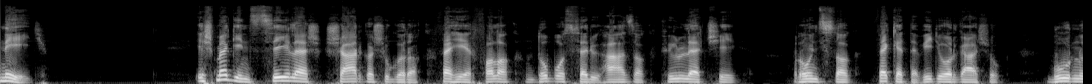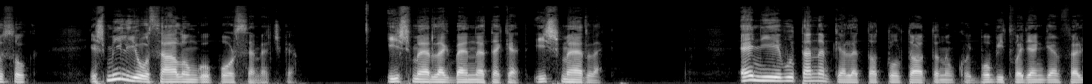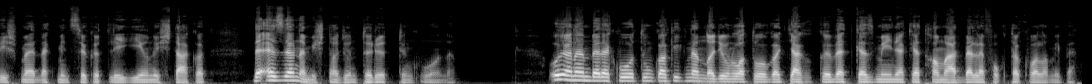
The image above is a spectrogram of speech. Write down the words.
Négy. És megint széles, sárga sugarak, fehér falak, dobozszerű házak, füllettség, rongyszag, fekete vigyorgások, burnuszok, és millió szálongó porszemecske. Ismerlek benneteket, ismerlek. Ennyi év után nem kellett attól tartanunk, hogy Bobit vagy engem felismernek, mint szökött légionistákat, de ezzel nem is nagyon törődtünk volna. Olyan emberek voltunk, akik nem nagyon latolgatják a következményeket, ha már belefogtak valamibe.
